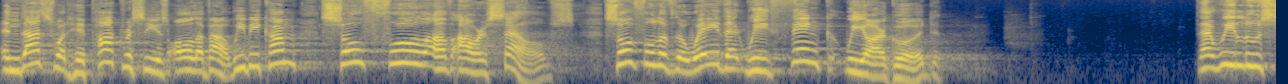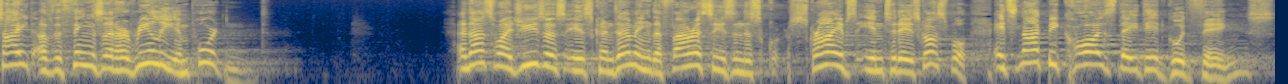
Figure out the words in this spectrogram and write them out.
And that's what hypocrisy is all about. We become so full of ourselves, so full of the way that we think we are good, that we lose sight of the things that are really important. And that's why Jesus is condemning the Pharisees and the scribes in today's gospel. It's not because they did good things.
